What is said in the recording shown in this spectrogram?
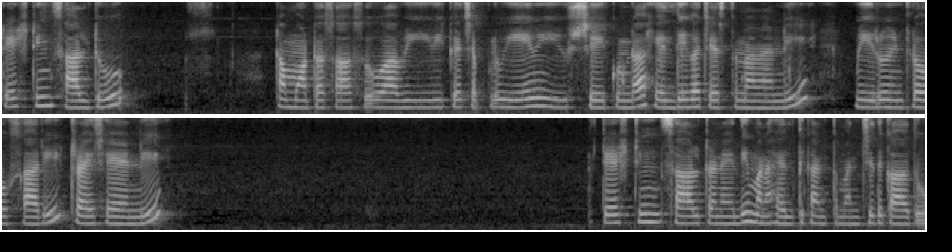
టేస్టింగ్ సాల్టు టమాటో సాసు అవి ఇవి చెప్పులు ఏమి యూస్ చేయకుండా హెల్తీగా చేస్తున్నానండి. మీరు ఇంట్లో ఒకసారి ట్రై చేయండి. టేస్టింగ్ సాల్ట్ అనేది మన హెల్త్కి అంత మంచిది కాదు.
